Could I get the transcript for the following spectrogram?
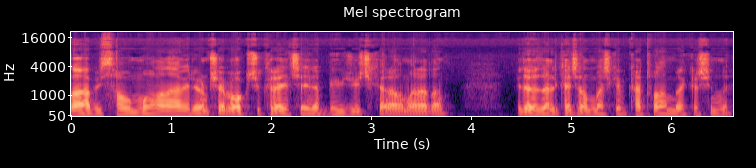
daha bir savunma olanağı veriyorum. Şöyle bir okçu kraliçeyle büyücüyü çıkaralım aradan. Bir de özellik açalım başka bir kart falan bırakır şimdi.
